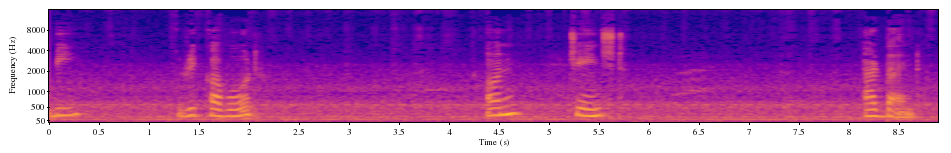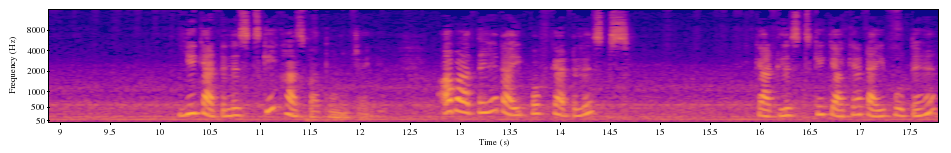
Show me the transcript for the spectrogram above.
be recovered unchanged at the end ये कैटलिस्ट की खास बात होनी चाहिए। अब आते हैं टाइप ऑफ़ कैटलिस्ट कैटलिस्ट के क्या क्या टाइप होते हैं?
